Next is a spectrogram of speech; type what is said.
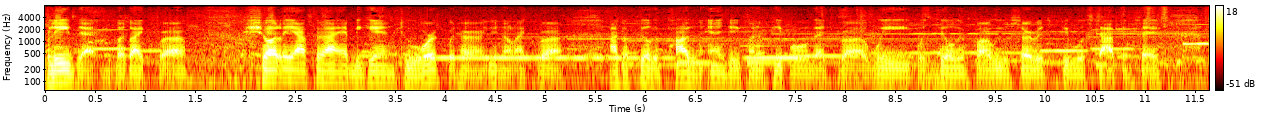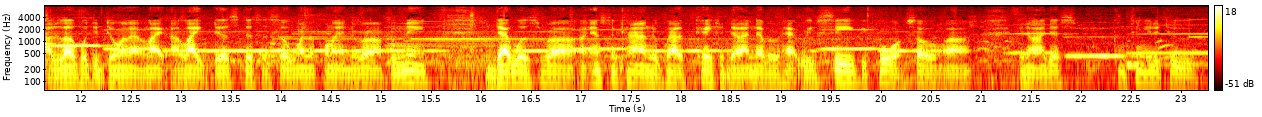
believe that, but like uh, shortly after I had begun to work with her, you know, like I could feel the positive energy from the people that uh, we was building for. We were service. People would stop and say, "I love what you're doing. I like I like this. This is so wonderful." And uh, for me, that was uh, an instant kind of gratification that I never had received before. So, uh, you know, I just continued to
